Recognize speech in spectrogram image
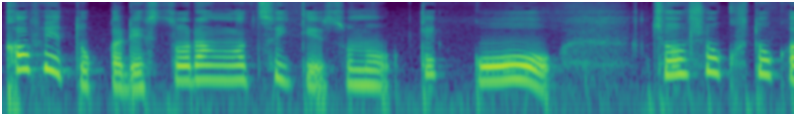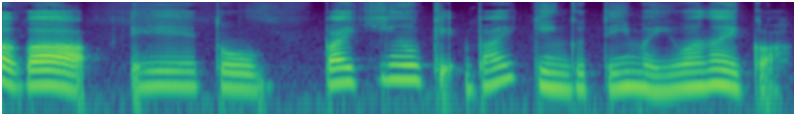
カフェとかレストランがついてその結構朝食とかがえっ、ー、とバイキング系バイキングって今言わないか。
